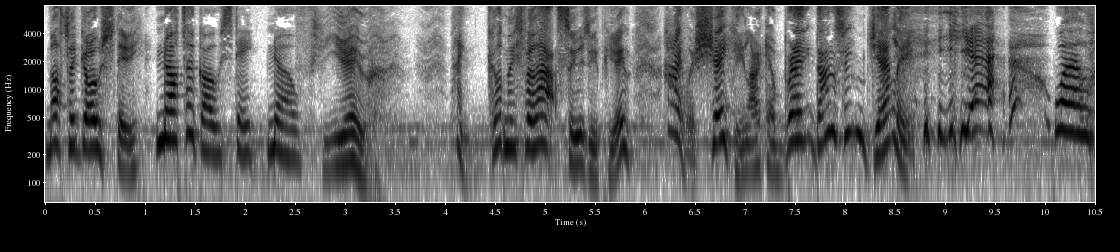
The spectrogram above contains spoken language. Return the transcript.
Not a ghosty. Not a ghosty, no. Phew. Thank goodness for that, Susie Pugh. I was shaking like a breakdancing jelly. yeah, well,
